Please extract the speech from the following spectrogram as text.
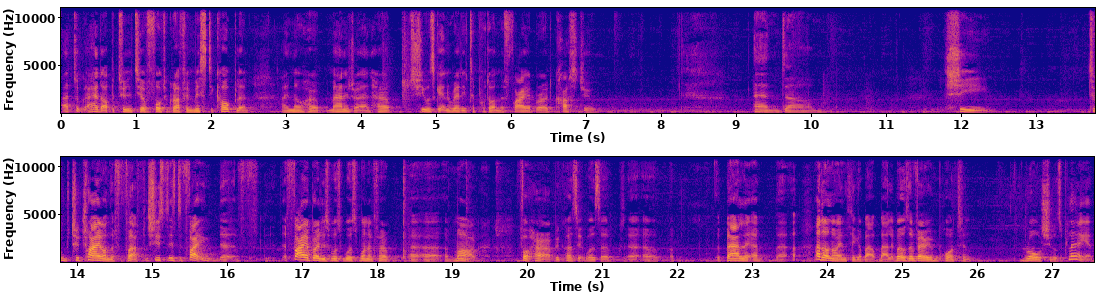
I took, I had the opportunity of photographing Misty Copeland. I know her manager, and her, she was getting ready to put on the Firebird costume. And um, she to to try on the she's the fire, uh, Firebird was was one of her uh, uh, a mark for her because it was a, a, a, a ballet. A, a, I don't know anything about ballet, but it was a very important role she was playing.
